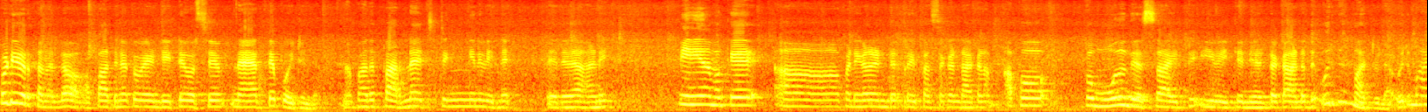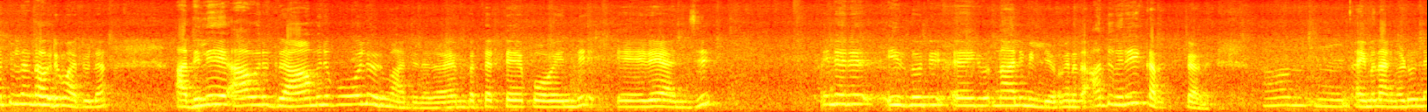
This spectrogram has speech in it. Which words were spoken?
കൊടി ഉയർത്തണമല്ലോ അപ്പോൾ അതിനൊക്കെ വേണ്ടിയിട്ട് കുറച്ച് നേരത്തെ പോയിട്ടുണ്ട്. അപ്പോൾ അത് പറഞ്ഞയച്ചിട്ട് ഇങ്ങനെ വരുന്ന വരികയാണ്. ഇനി നമുക്ക് പണികളുണ്ട്. ബ്രേക്ക്ഫാസ്റ്റ് ഒക്കെ ഉണ്ടാക്കണം. അപ്പോൾ ഇപ്പോൾ മൂന്ന് ദിവസമായിട്ട് ഈ തന്നെയാണ് കേട്ടോ കാണുന്നത്. ഒരു മാറ്റില്ല ഒരു മാറ്റില്ല എന്നാ ഒരു മാറ്റില്ല അതിൽ ആ ഒരു ഗ്രാമിന് പോലും ഒരു മാറ്റമില്ല എൺപത്തെട്ട് പോയിന്റ് ഏഴ് അഞ്ച് അതിന്റെ ഒരു ഇരുന്നൂറ്റി ഇരുപത്തിനാല് മില്ലിയോ അങ്ങനെ. അതുവരെ കറക്റ്റാണ് അതിന് അങ്ങോട്ടും ഇല്ല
